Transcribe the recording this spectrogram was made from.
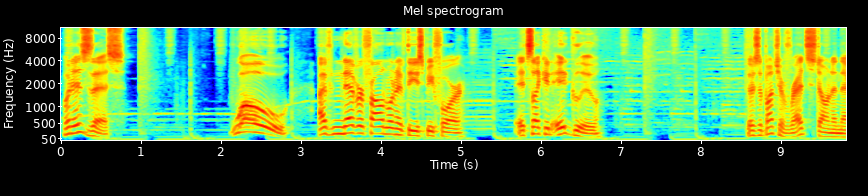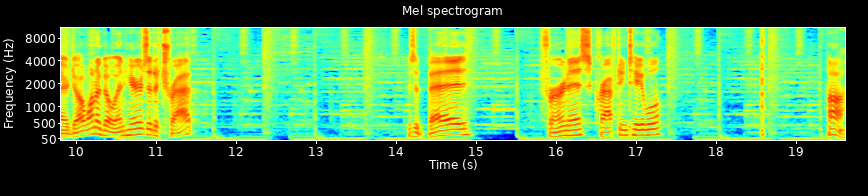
What is this? Whoa! I've never found one of these before. It's like an igloo. There's a bunch of redstone in there. Do I want to go in here? Is it a trap? There's a bed, furnace, crafting table. Huh.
